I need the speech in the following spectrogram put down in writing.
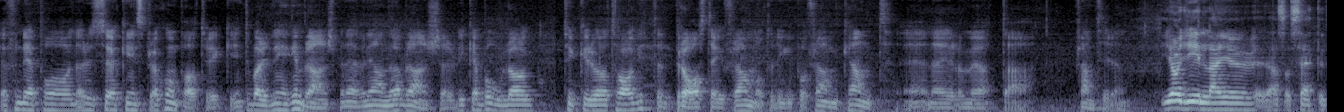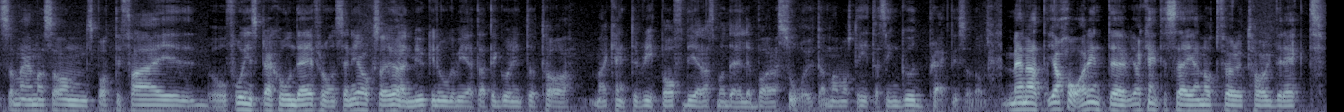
jag funderar på när du söker inspiration Patrik, inte bara i din egen bransch men även i andra branscher. Vilka bolag tycker du har tagit ett bra steg framåt och ligger på framkant eh, när det gäller att möta framtiden? Jag gillar ju alltså sättet som Amazon, Spotify och få inspiration därifrån. Sen är jag också ödmjuk nog att veta att det går inte att ta, man kan inte rip off deras modeller bara så utan man måste hitta sin good practice av dem. Men att jag har inte, jag kan inte säga något företag direkt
